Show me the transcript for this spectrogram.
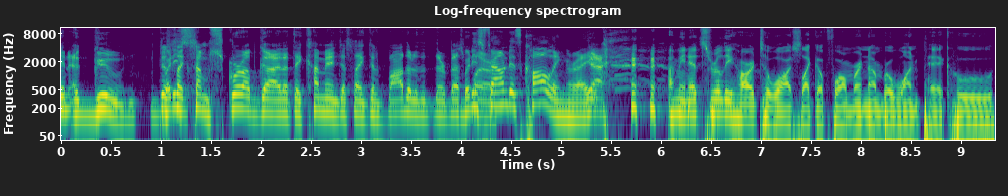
and a goon, just like some scrub guy that they come in just like just bother their best. But he's found his calling, right? Yeah. I mean, it's really hard to watch like a former number one pick who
